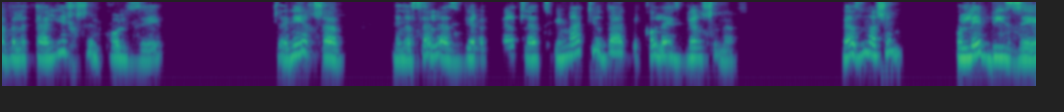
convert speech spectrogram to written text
אבל התהליך של כל זה, שאני עכשיו מנסה להסביר, אני אומרת לעצמי, מה את יודעת בכל ההסבר שלך? ואז מה שעולה בי זה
